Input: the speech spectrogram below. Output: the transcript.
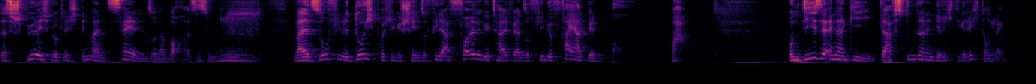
Das spüre ich wirklich in meinen Zellen in so einer Woche. Es ist so, weil so viele Durchbrüche geschehen, so viele Erfolge geteilt werden, so viel gefeiert wird. Wow. Und diese Energie darfst du dann in die richtige Richtung lenken.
